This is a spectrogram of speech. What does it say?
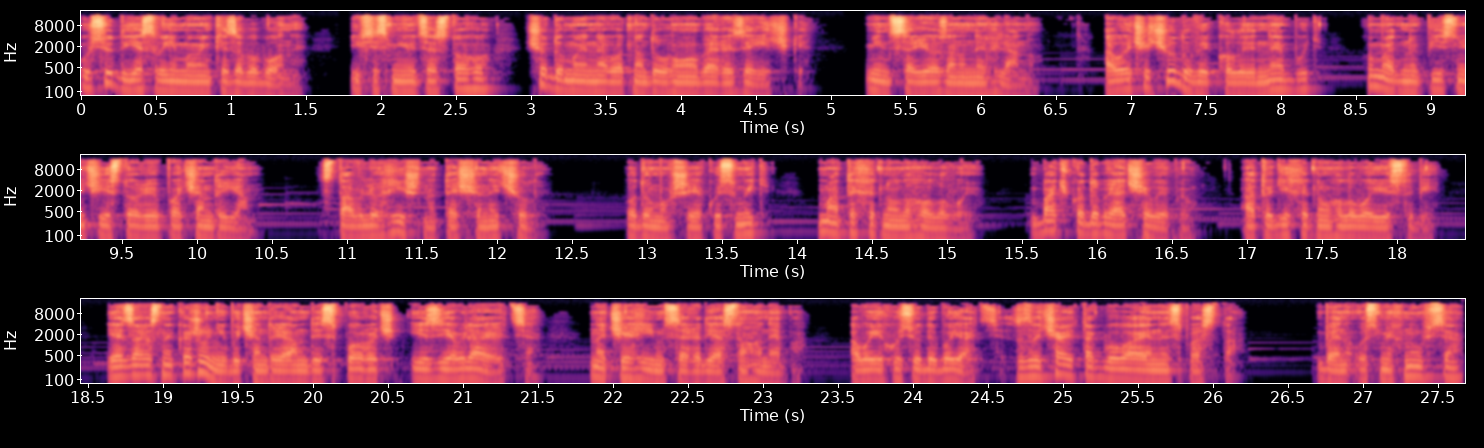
Усюди є свої маленькі забобони, і всі сміються з того, що думає народ на другому березі річки. Він серйозно на них глянув. Але чи чули ви коли-небудь кумедну пісню чи історію про Чандріян? Ставлю гріш на те, що не чули. Подумавши якусь мить, мати хитнула головою. Батько добряче випив, а тоді хитнув головою і собі. Я зараз не кажу, ніби Чандріян десь поруч і з'являються, наче грім серед ясного неба, але їх усюди бояться. Зазвичай так буває неспроста. Бен усміхнувся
